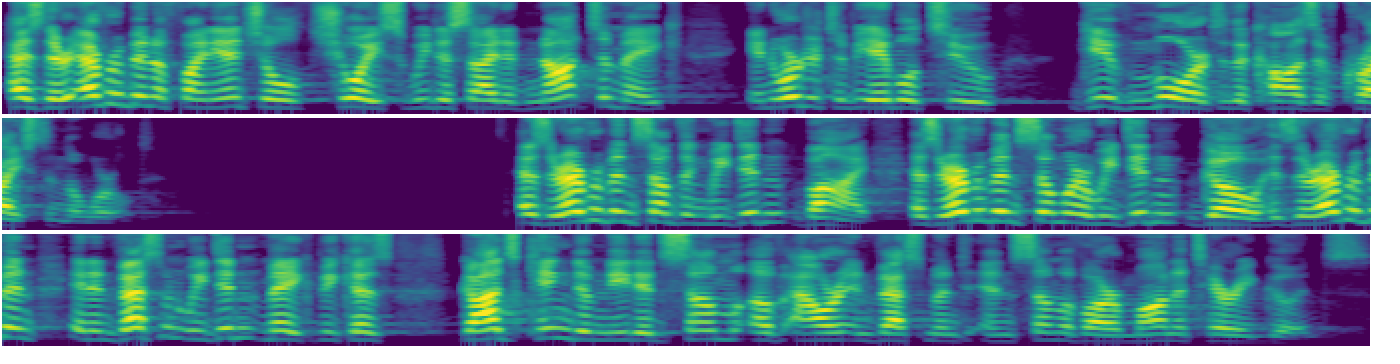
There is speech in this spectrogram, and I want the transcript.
Has there ever been a financial choice we decided not to make in order to be able to give more to the cause of Christ in the world? Has there ever been something we didn't buy? Has there ever been somewhere we didn't go? Has there ever been an investment we didn't make because God's kingdom needed some of our investment and some of our monetary goods?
